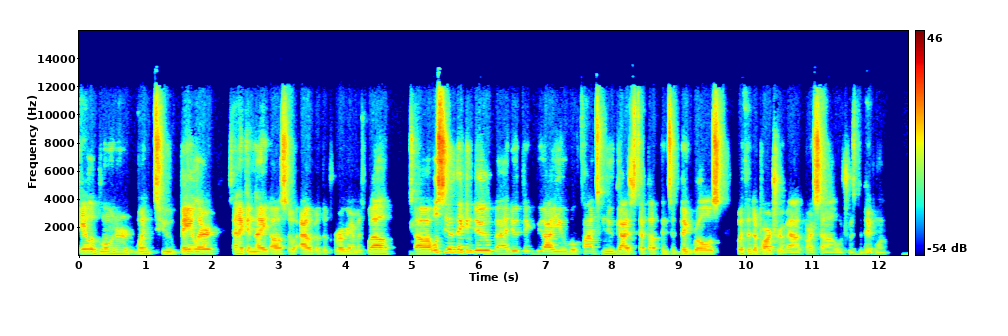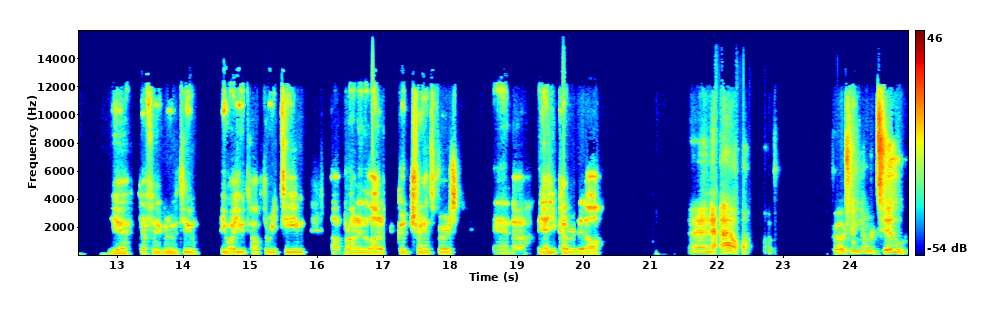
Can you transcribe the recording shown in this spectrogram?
Caleb Lohner went to Baylor. Seneca Knight also out of the program as well. So uh, we'll see what they can do. But I do think BYU will find some new guys to step up into big roles with the departure of Alec Barcello, which was the big one. Yeah, definitely agree with you. BYU top three team uh, brought in a lot of good transfers, and uh, yeah, you covered it all. And now approaching number two.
